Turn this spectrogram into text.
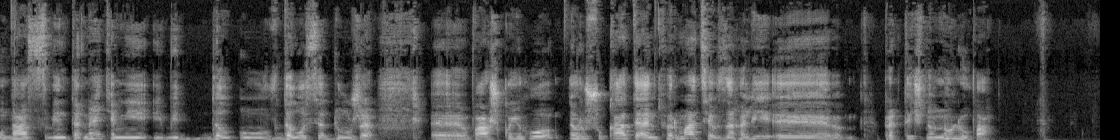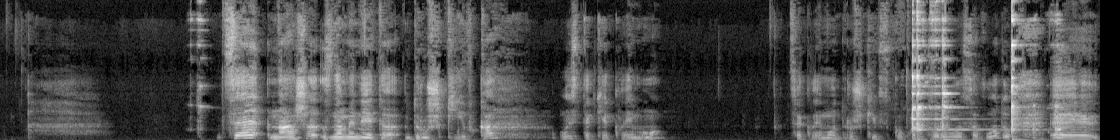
У нас в інтернеті мені вдалося дуже е, важко його розшукати, а інформація взагалі практично нульова. Це наша знаменита дружківка. Ось таке клеймо. Це клеймо Дружківського фарфорового заводу. Е,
